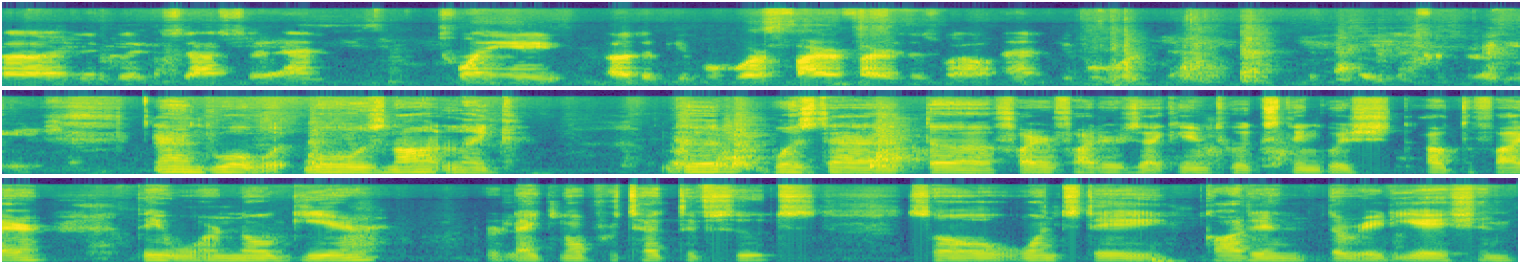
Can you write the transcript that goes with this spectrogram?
uh, nuclear disaster, and 28 other people who are firefighters as well, and people who are dead radiation. And what what was not like good was that the firefighters that came to extinguish out the fire, they wore no gear or like no protective suits. So once they got in, the radiation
